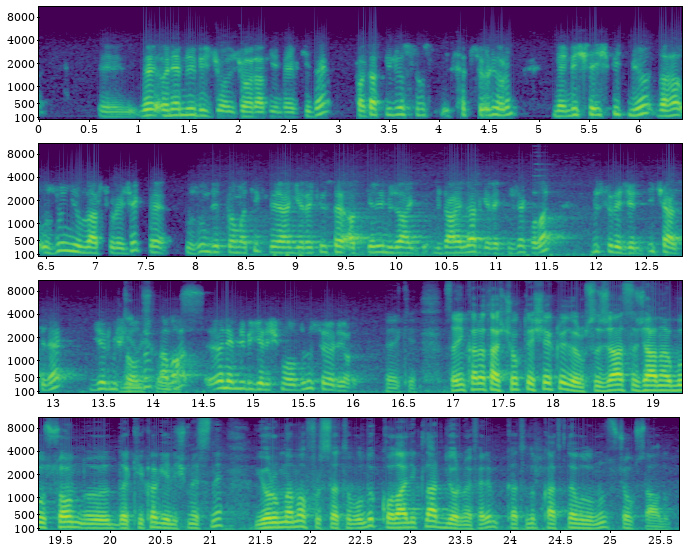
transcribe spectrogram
e, ve önemli bir co- coğrafi mevkide. Fakat biliyorsunuz hep söylüyorum Membiç'te iş bitmiyor. Daha uzun yıllar sürecek ve uzun diplomatik veya gerekirse askeri müdahale- müdahaleler gerektirecek olan bir sürecin içerisine girmiş, Girmiş olduk. Ama olacağız. önemli bir gelişme olduğunu söylüyorum. Peki. Sayın Karataş çok teşekkür ediyorum. Sıcağı sıcağına bu son e, dakika gelişmesini yorumlama fırsatı bulduk. Kolaylıklar diliyorum efendim. Katılıp katkıda bulundunuz. Çok sağ olun.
